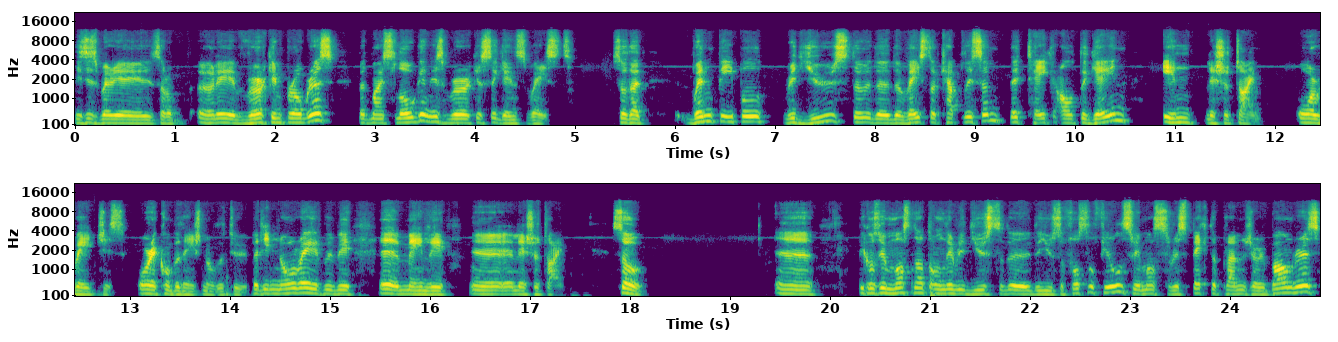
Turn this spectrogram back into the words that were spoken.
this is very sort of early work in progress, but my slogan is workers against waste. So that when people reduce the, the, the waste of capitalism, they take out the gain in leisure time or wages or a combination of the two. But in Norway, it will be uh, mainly uh, leisure time. So, uh, because we must not only reduce the, the use of fossil fuels, we must respect the planetary boundaries.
